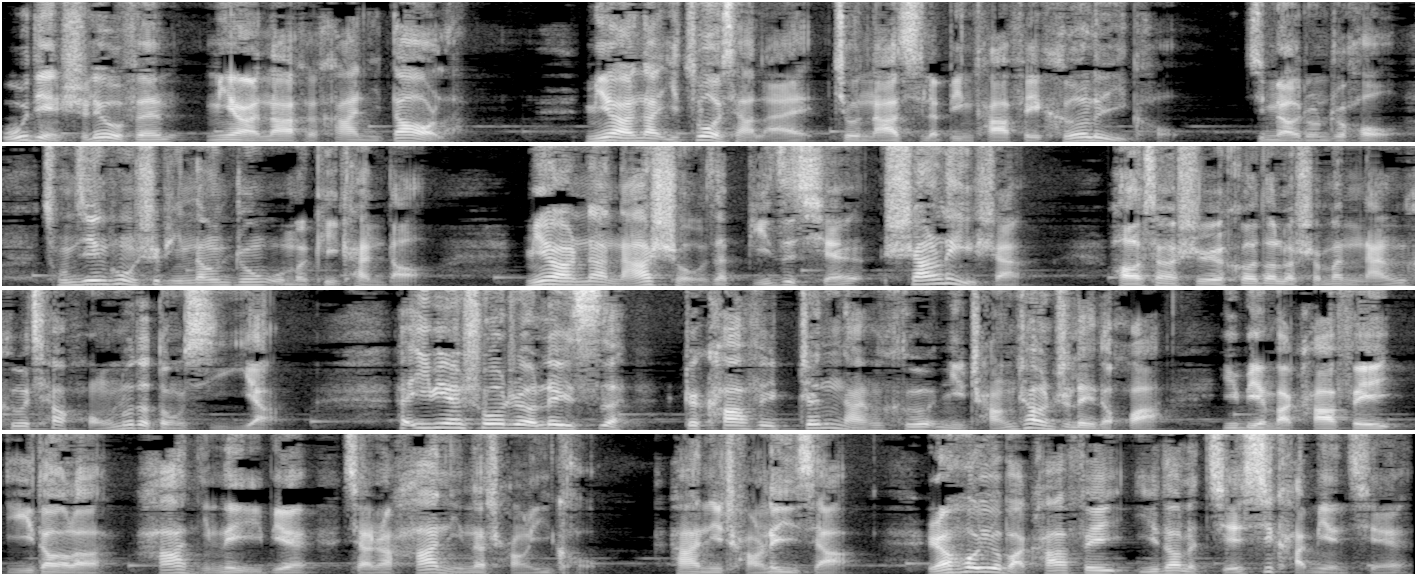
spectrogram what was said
五点十六分，米尔纳和哈尼到了，米尔纳一坐下来，就拿起了冰咖啡喝了一口。几秒钟之后，从监控视频当中我们可以看到，米尔纳拿手在鼻子前扇了一扇，好像是喝到了什么难喝呛喉咙的东西一样。他一边说着类似“这咖啡真难喝，你尝尝”之类的话，一边把咖啡移到了哈尼那一边，想让哈尼呢尝一口。哈尼尝了一下，然后又把咖啡移到了杰西卡面前，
